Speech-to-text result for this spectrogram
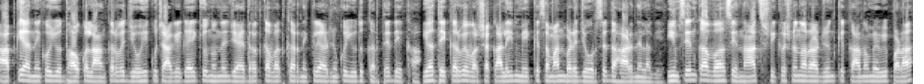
आपके अनेकों योद्धाओं को लांकर वे जो ही कुछ आगे गए कि उन्होंने जयद्रथ का वध करने के लिए अर्जुन को युद्ध करते देखा। यह देखकर वे वर्षाकालीन मेघ के समान बड़े ज़ोर से दहाड़ने लगे। भीमसेन का वह सेनाथ श्री कृष्ण और अर्जुन के कानों में भी पड़ा,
